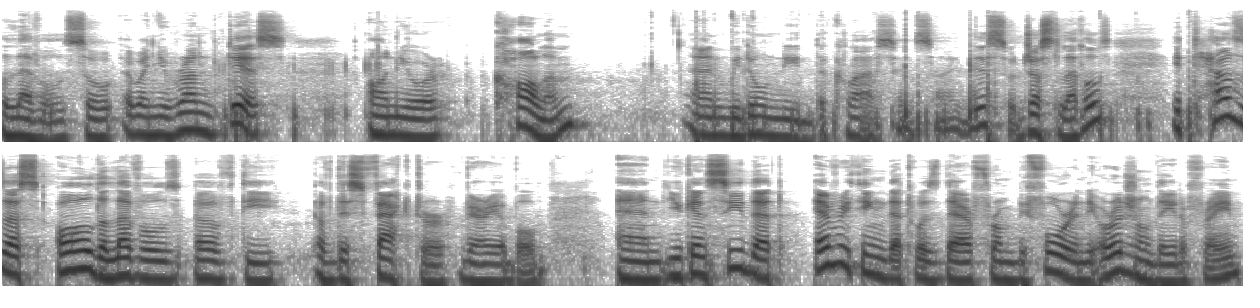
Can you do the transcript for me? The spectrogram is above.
levels. So when you run this on your column and we don't need the class inside this so just levels. It tells us all the levels of the of this factor variable. And you can see that everything that was there from before in the original data frame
